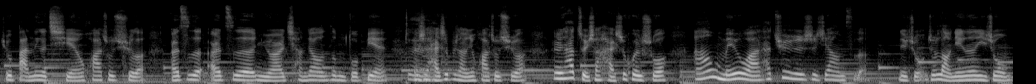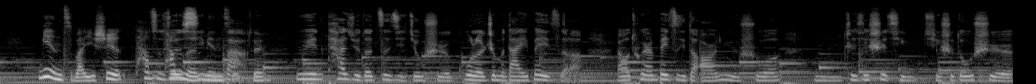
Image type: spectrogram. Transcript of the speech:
就把那个钱花出去了。儿子儿子女儿强调了这么多遍，但是还是不小心花出去了。但是他嘴上还是会说啊，我没有啊，他确实是这样子的那种，就老年人的一种面子吧，也是他自他们的面子，对因为他觉得自己就是过了这么大一辈子了，然后突然被自己的儿女说，嗯，这些事情其实都是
